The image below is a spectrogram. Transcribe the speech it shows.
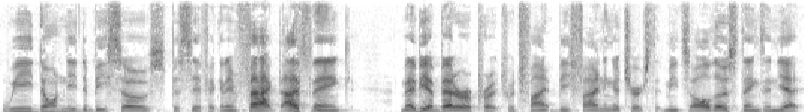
we don't need to be so specific. And in fact, I think maybe a better approach would find, be finding a church that meets all those things and yet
